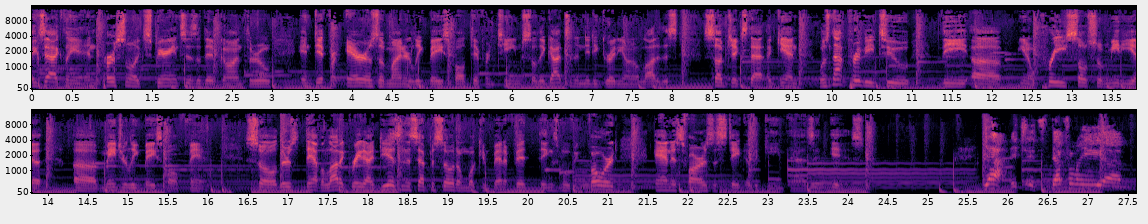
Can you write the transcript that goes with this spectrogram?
Exactly, and personal experiences that they've gone through in different eras of minor league baseball, different teams. So they got to the nitty gritty on a lot of this subjects that, again, was not privy to the uh, you know pre social media uh, Major League Baseball fan. So there's they have a lot of great ideas in this episode on what can benefit things moving forward, and as far as the state of the game as it is. Yeah, it's it's definitely. Um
